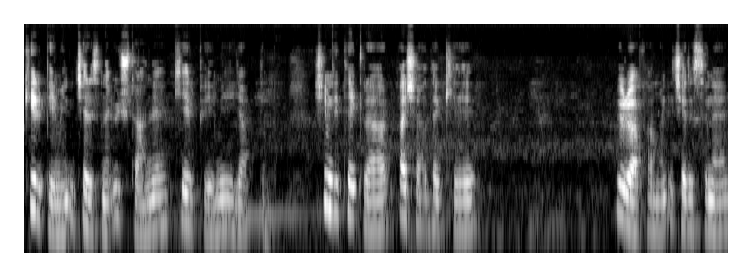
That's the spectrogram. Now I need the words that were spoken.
kirpiğimin içerisine üç tane kirpiğimi yaptım. Şimdi tekrar aşağıdaki zürafamın içerisine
